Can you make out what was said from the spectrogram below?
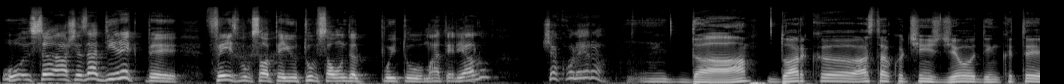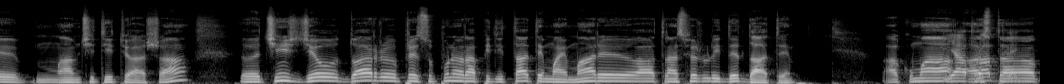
o, să așeza direct pe Facebook sau pe YouTube sau unde îl pui tu materialul și acolo era. Da, doar că asta cu 5G-ul, din câte am citit eu așa, 5G-ul doar presupune o rapiditate mai mare a transferului de date. Acum E aproape- asta,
